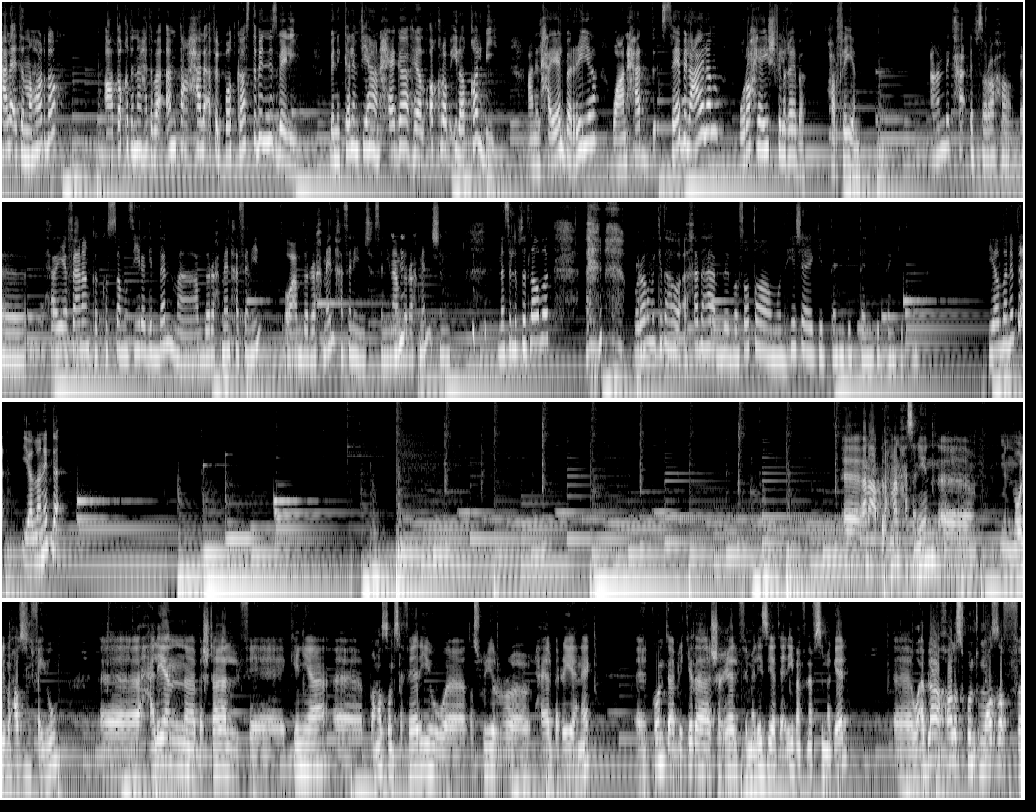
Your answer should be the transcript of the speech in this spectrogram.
حلقة النهاردة. أعتقد إنها هتبقى أمتع حلقة في البودكاست بالنسبة لي. بنتكلم فيها عن حاجة هي الأقرب إلى قلبي عن الحياة البرية وعن حد ساب العالم وراح يعيش في الغابة حرفيا. عندك حق بصراحة. آه، هي فعلا كانت قصة مثيرة جدا مع عبد الرحمن حسنين. هو عبد الرحمن حسنين مش حسنين عبد الرحمن عشان الناس اللي بتتلخبط. ورغم كده هو أخدها ببساطة مدهشة جدا جدا جدا جدا. يلا نبدأ. يلا نبدأ. آه، أنا عبد الرحمن حسنين آه، من مواليد محافظة الفيوم. آه، حاليا بشتغل في كينيا بنظم سفاري وتصوير الحياة البرية هناك. كنت قبل كده شغال في ماليزيا تقريبا في نفس المجال. وقبلها خالص كنت موظف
